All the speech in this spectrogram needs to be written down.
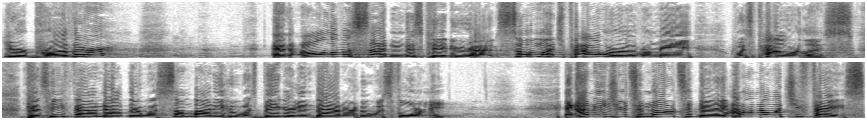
your brother? And all of a sudden, this kid who had so much power over me was powerless because he found out there was somebody who was bigger and badder who was for me. And I need you to know today, I don't know what you face.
